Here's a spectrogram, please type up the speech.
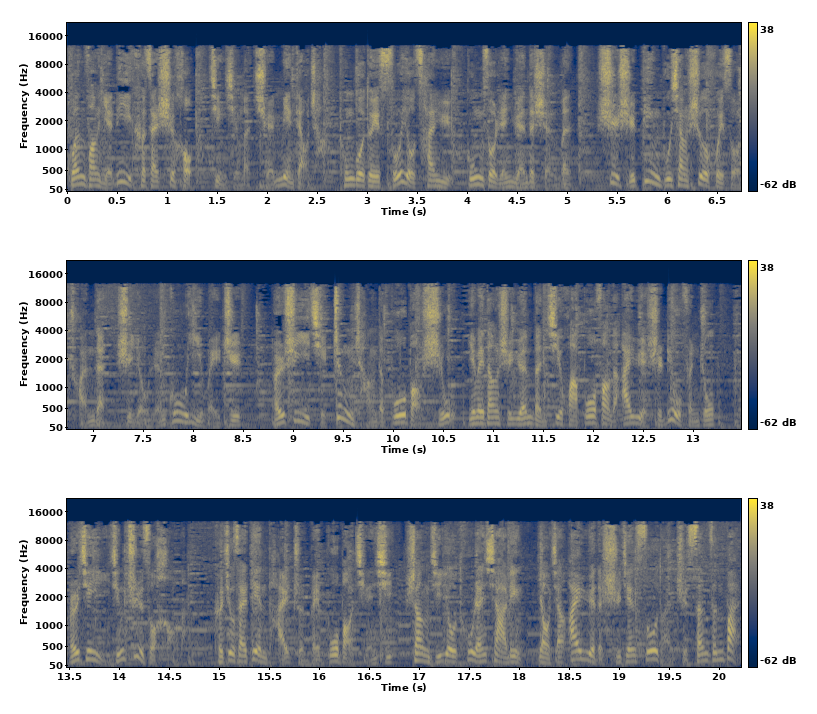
官方也立刻在事后进行了全面调查。通过对所有参与工作人员的审问，事实并不像社会所传的是有人故意为之，而是一起正常的播报失误。因为当时原本计划播放的哀乐是六分钟，而且已经制作好了。可就在电台准备播报前夕，上级又突然下令要将哀乐的时间缩短至三分半。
